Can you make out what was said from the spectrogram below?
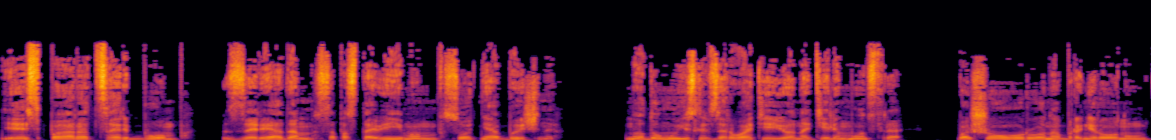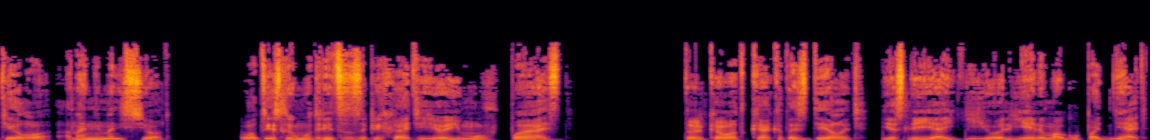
Есть пара царь-бомб с зарядом, сопоставимым в сотни обычных. Но думаю, если взорвать ее на теле монстра, большого урона бронированному телу она не нанесет. Вот если умудриться запихать ее ему в пасть... Только вот как это сделать, если я ее еле могу поднять?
